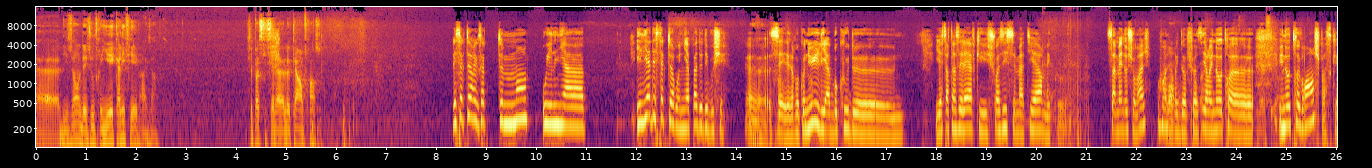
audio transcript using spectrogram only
euh, disons, des ouvriers qualifiés, par exemple. Je ne sais pas si c'est le, le cas en France. Les secteurs exactement où il n'y a il y a des secteurs où il n'y a pas de débouchés. Euh, c'est reconnu. Il y a beaucoup de il y a certains élèves qui choisissent ces matières, mais que ça mène au chômage. Ou alors ils doivent choisir une autre euh, une autre branche parce que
